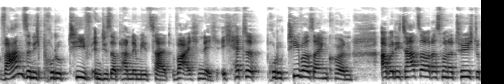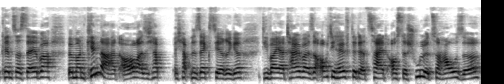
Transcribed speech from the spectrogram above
wahnsinnig produktiv in dieser Pandemiezeit war ich nicht. Ich hätte produktiver sein können. Aber die Tatsache, dass man natürlich, du kennst das selber, wenn man Kinder hat auch, also ich habe ich hab eine Sechsjährige, die war ja teilweise auch die Hälfte der Zeit aus der Schule zu Hause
